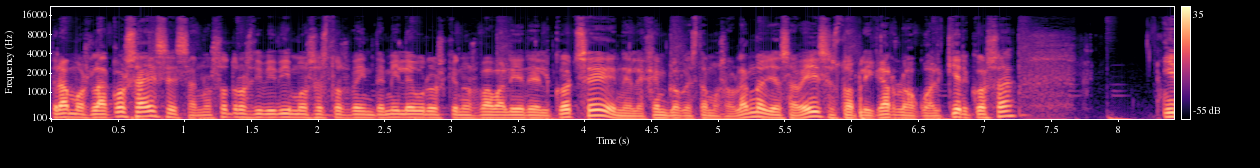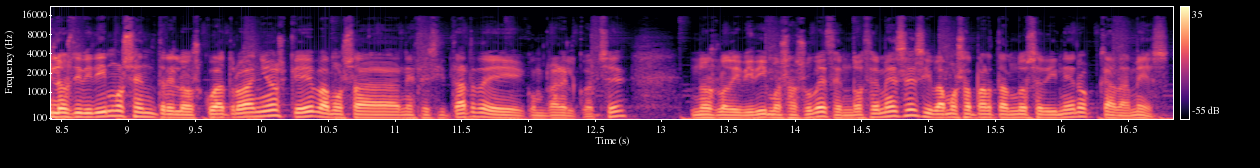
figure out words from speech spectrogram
Pero vamos, la cosa es esa. Nosotros dividimos estos 20.000 euros que nos va a valer el coche, en el ejemplo que estamos hablando, ya sabéis, esto aplicarlo a cualquier cosa. Y los dividimos entre los cuatro años que vamos a necesitar de comprar el coche. Nos lo dividimos a su vez en 12 meses y vamos apartando ese dinero cada mes.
